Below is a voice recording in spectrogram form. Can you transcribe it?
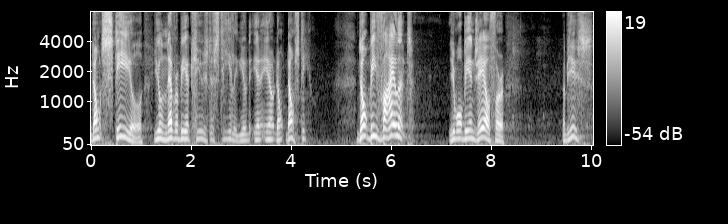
Don't steal. You'll never be accused of stealing. You, you, you know, don't, don't steal. Don't be violent. You won't be in jail for abuse.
